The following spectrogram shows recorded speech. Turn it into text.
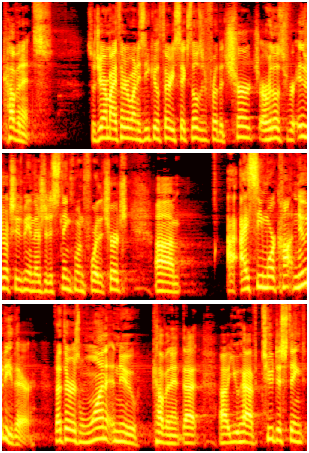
covenants. So Jeremiah 31, Ezekiel 36, those are for the church, or those are for Israel, excuse me, and there's a distinct one for the church. Um, I, I, see more continuity there, that there is one new covenant, that uh, you have two distinct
